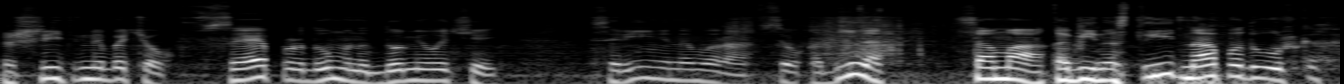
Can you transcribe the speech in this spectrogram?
розширительний бачок. Все продумано до мілочей. Серійні номера. Все, кабіна, сама кабіна стоїть на подушках,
